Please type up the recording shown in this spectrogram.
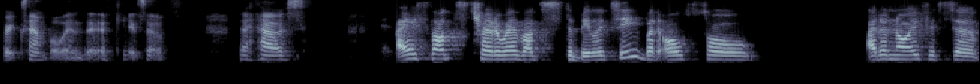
for example in the case of the house i thought straight away about stability but also i don't know if it's a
